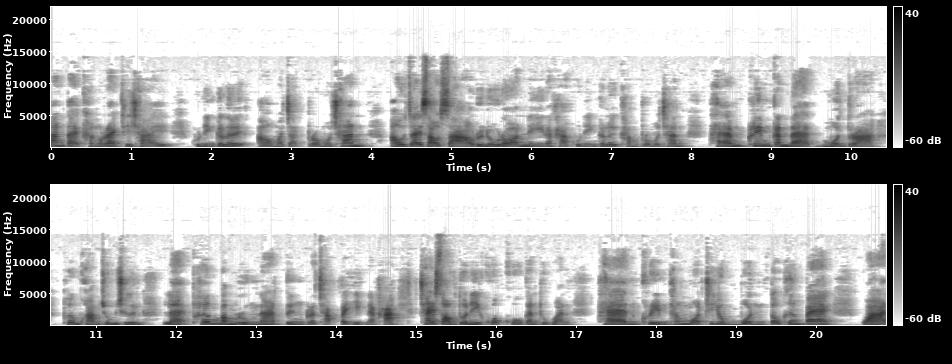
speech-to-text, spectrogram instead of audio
ตั้งแต่ครั้งแรกที่ใช้ คุณหญิงก็เลยเอามาจัดโปรโมชั่น เอาใจสาวๆฤดูร้อนนี้นะคะ คุณหญิงก็เลยทำโปรโมชั่น แถมครีมกันแดดมนตรา เพิ่มความชุ่มชื้น และเพิ่มบำรุงหน้าตึงกระชับไปอีกนะคะ ใช้ 2 ตัวนี้ควบคู่กันทุกวัน แทนครีมทั้งหมดที่อยู่บนโต๊ะเครื่องแป้งกวาด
